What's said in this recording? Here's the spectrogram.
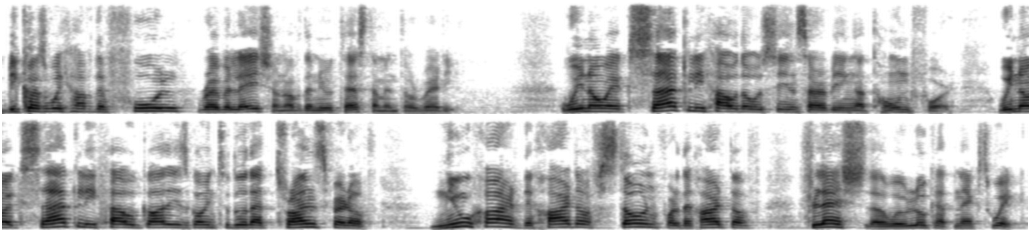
Because we have the full revelation of the New Testament already. We know exactly how those sins are being atoned for. We know exactly how God is going to do that transfer of new heart, the heart of stone for the heart of flesh that we'll look at next week.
